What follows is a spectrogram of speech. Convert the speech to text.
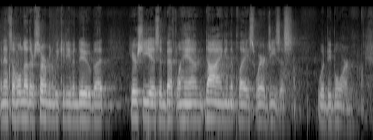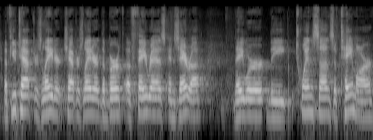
and that's a whole other sermon we could even do, but here she is in Bethlehem, dying in the place where Jesus would be born. A few chapters later, chapters later, the birth of Pharez and Zerah. They were the twin sons of Tamar.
